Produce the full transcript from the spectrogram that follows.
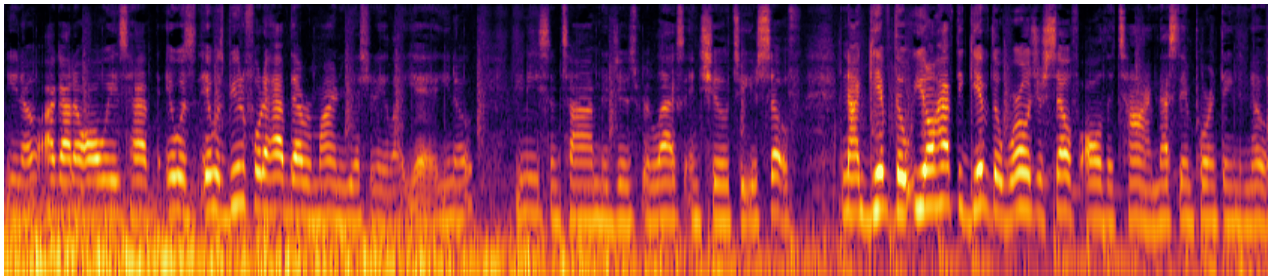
you know I got to always have it was it was beautiful to have that reminder yesterday like yeah you know you need some time to just relax and chill to yourself. Not give the you don't have to give the world yourself all the time. That's the important thing to know.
